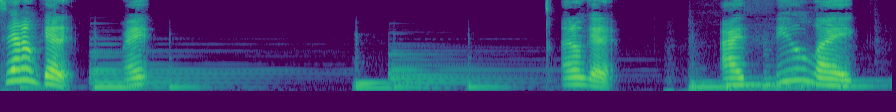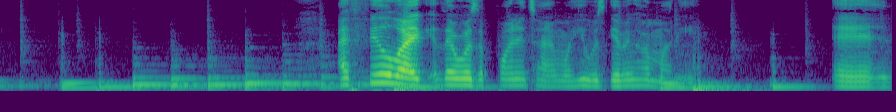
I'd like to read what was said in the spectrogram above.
See, I don't get it, right? I don't get it. I feel like I feel like there was a point in time where he was giving her money and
